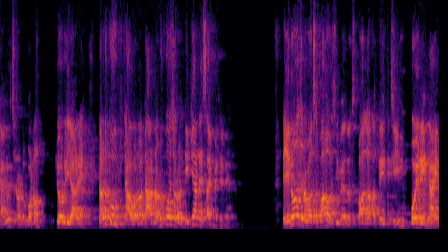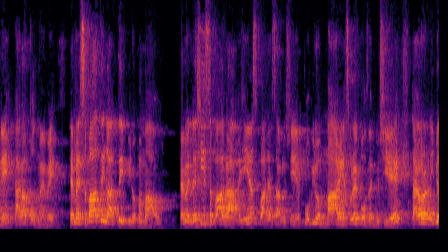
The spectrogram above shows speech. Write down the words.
ရလို့ကျွန်တော်တို့ပေါ့နော် ပြောလို့ရတယ်နောက်တစ်ခုဒါပေါ့နော်ဒါနောက်တစ်ခုကကျတော့နေပြနဲ့ဆိုင်မယ်ထင်တယ်အရင်တော့ကျွန်တော်တို့စပါးကိုကြည့်မယ်ဆိုစပါးကအသင်းကြီးပွဲတွေနိုင်တယ်ဒါကပုံမှန်ပဲဒါပေမဲ့စပါးအသင်းကသိပ်ပြီးတော့မမအောင်ဒါပေမဲ့လက်ရှိစပါးကအရင်ကစပါးထက်ဆလို့ရှိရင်ပို့ပြီးတော့မာတယ်ဆိုတဲ့ပုံစံမျိုးရှိတယ်ဒါကတော့နီးပြ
